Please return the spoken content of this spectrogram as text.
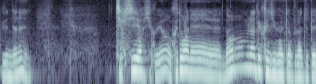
그래서 이제는 직시하시고요. 그동안에 너무나도 근심걱정 불안주도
